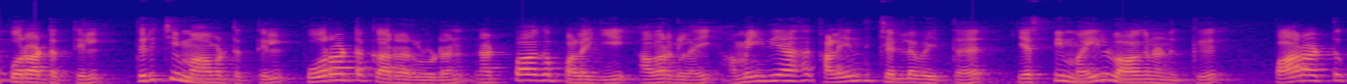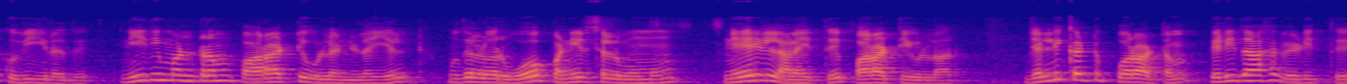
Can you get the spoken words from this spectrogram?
போராட்டத்தில் திருச்சி மாவட்டத்தில் போராட்டக்காரர்களுடன் நட்பாக பழகி அவர்களை அமைதியாக கலைந்து செல்ல வைத்த எஸ்பி மயில் வாகனனுக்கு பாராட்டு குவிகிறது. நீதிமன்றம் பாராட்டி உள்ள நிலையில் முதல்வர் ஓ. பன்னீர்செல்வமும் நேரில் அழைத்து பாராட்டியுள்ளார். ஜல்லிக்கட்டு போராட்டம் பெரிதாக வெடித்து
